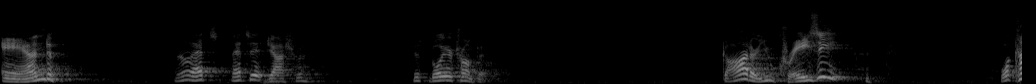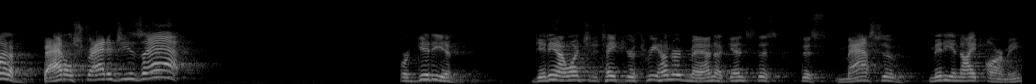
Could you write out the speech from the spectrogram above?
And, no, that's, that's it, Joshua. Just blow your trumpet. God, are you crazy? What kind of battle strategy is that? Or Gideon. Gideon, I want you to take your 300 men against this, this massive Midianite army.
